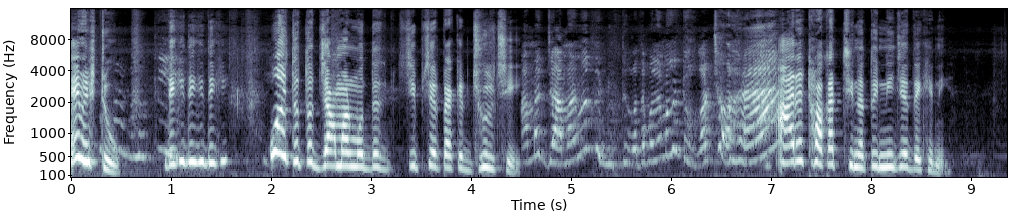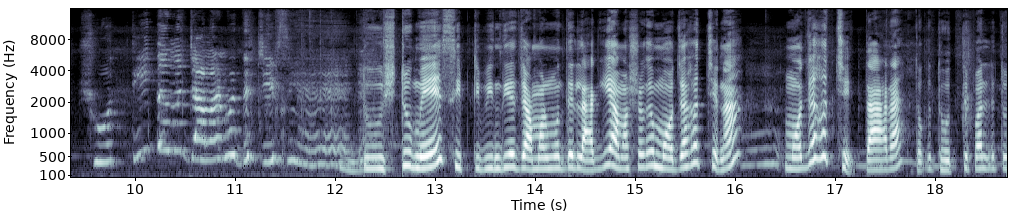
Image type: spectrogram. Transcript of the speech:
এই মিষ্টু দেখি দেখি দেখি। ওই তো তোর জামার মধ্যে চিপসের প্যাকেট ঝুলছে। হ্যাঁ? আরে ঠকাচ্ছি না তুই নিজে দেখে নি। হ্যাঁ? দুষ্টু মেয়ে সিফটি বিন দিয়ে জামার মধ্যে লাগিয়ে আমার সঙ্গে মজা হচ্ছে না? মজা হচ্ছে। তারা তোকে ধরতে পারলে তো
